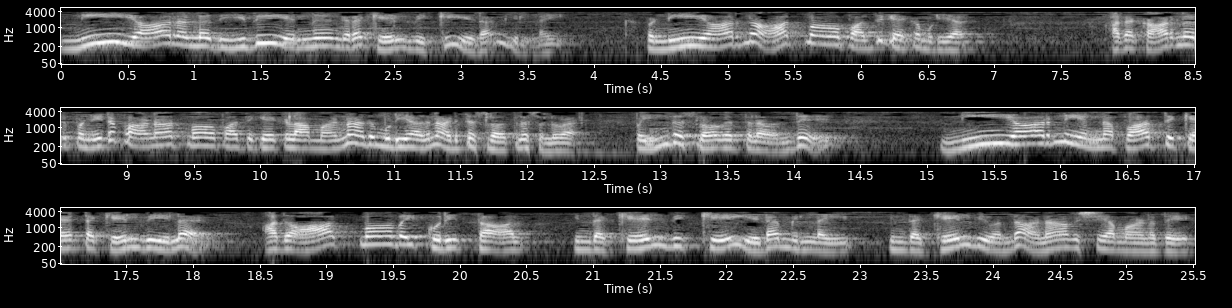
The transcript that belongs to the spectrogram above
நீ யார் அல்லது இது என்னங்கிற கேள்விக்கு இடம் இல்லை. இப்ப நீ யாருன்னு ஆத்மாவை பார்த்து கேட்க முடியாது. அத கார்னர் பண்ணிட்டு இப்ப அனாத்மாவை பார்த்து கேட்கலாமான்னா அது முடியாதுன்னு அடுத்த ஸ்லோகத்துல சொல்லுவார். இப்ப இந்த ஸ்லோகத்துல வந்து நீ யாருன்னு என்ன பார்த்து கேட்ட கேள்வியில அது ஆத்மாவை குறித்தால் இந்த கேள்விக்கே இடமில்லை. இந்த கேள்வி வந்து அனாவசியமானது.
